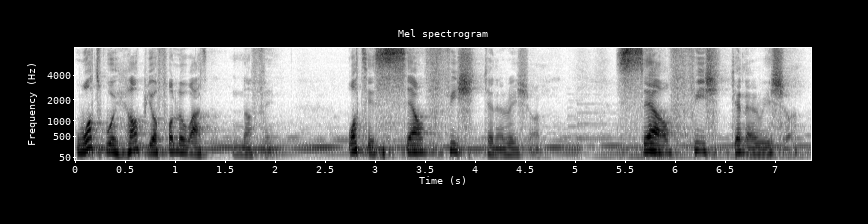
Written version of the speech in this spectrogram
What will help your followers? Nothing. What is selfish generation? Selfish generation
